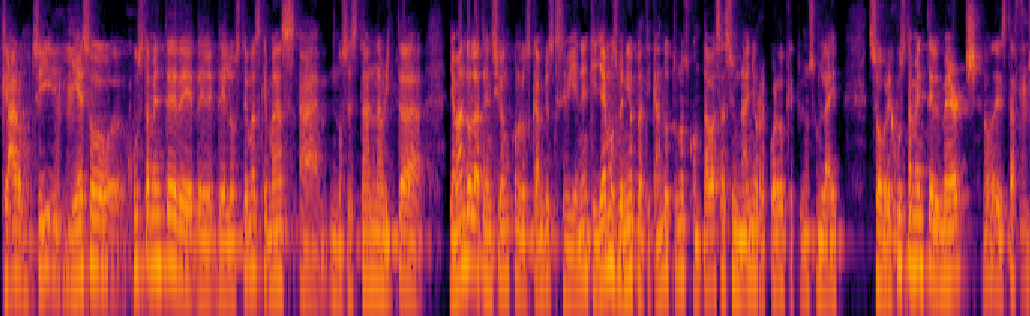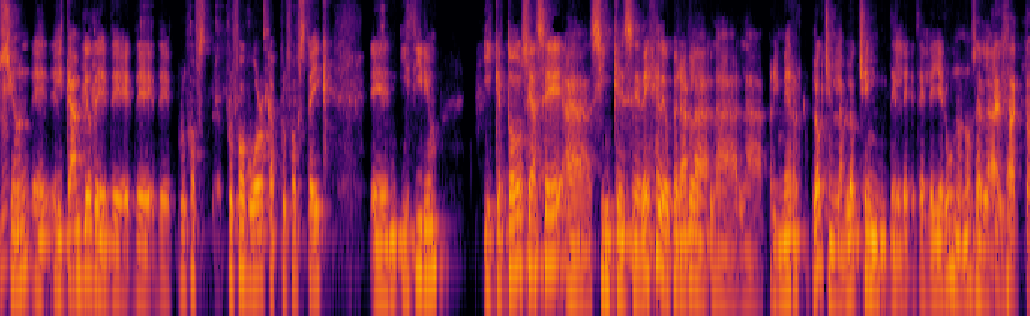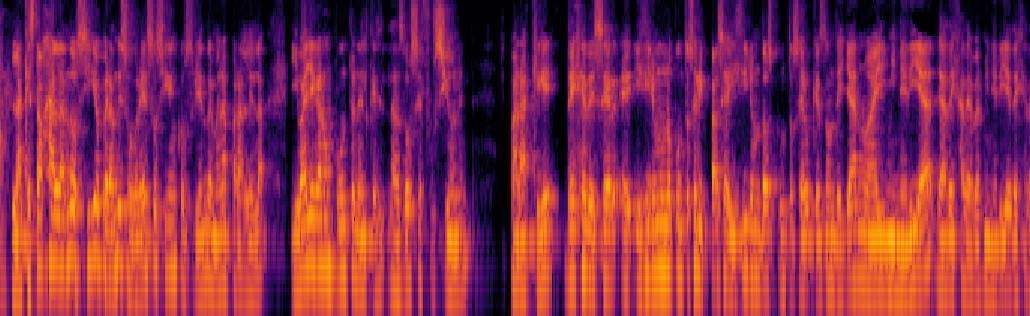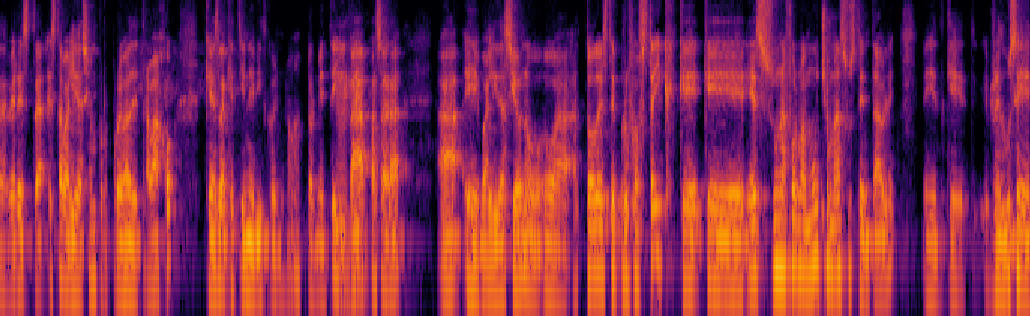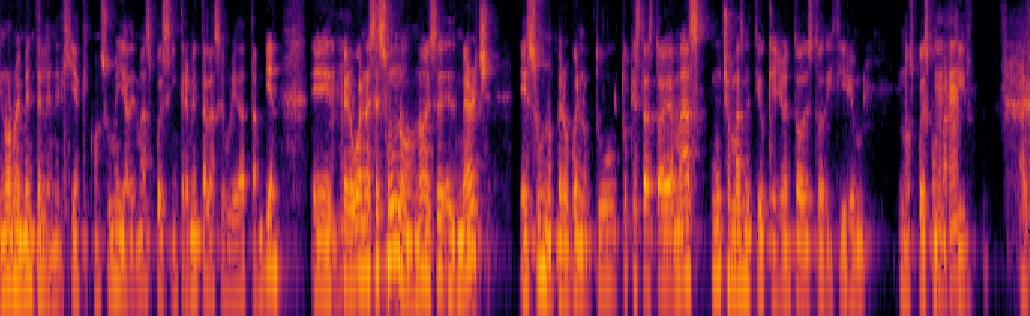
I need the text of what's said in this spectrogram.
Claro, sí, y eso justamente de, los temas que más ah, nos están ahorita llamando la atención con los cambios que se vienen, que ya hemos venido platicando, tú nos contabas hace un año, recuerdo que tuvimos un live sobre justamente el merge, ¿no? De esta fusión, eh, el cambio de, proof, of, proof of work a proof of stake en Ethereum y que todo se hace uh, sin que se deje de operar la, la, la primer blockchain, la blockchain del, Layer 1, ¿no? O sea, la, Exacto. la, que está jalando sigue operando y sobre eso siguen construyendo de manera paralela y va a llegar un punto en el que las dos se fusionen para que deje de ser eh, Ethereum 1.0 y pase a Ethereum 2.0, que es donde ya no hay minería, ya deja de haber minería y deja de haber esta, esta validación por prueba de trabajo, que es la que tiene Bitcoin ¿no? actualmente, y va a pasar a a eh, validación o, a, todo este proof of stake, que, es una forma mucho más sustentable, eh, que reduce enormemente la energía que consume y además pues incrementa la seguridad también. Eh, pero bueno, ese es uno, ¿no? Ese, el merge es uno, pero bueno, tú, tú que estás todavía más, mucho más metido que yo en todo esto de Ethereum, nos puedes compartir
